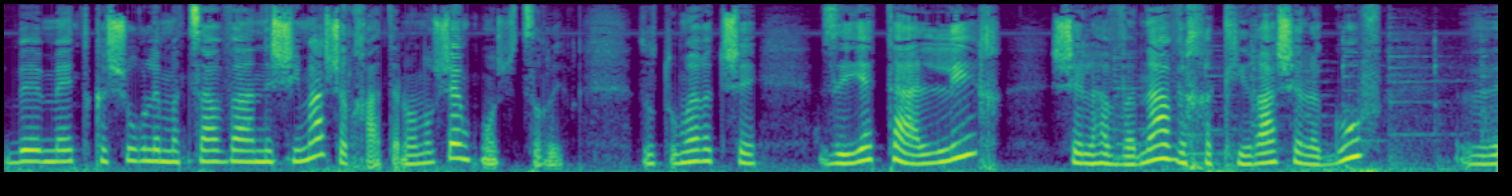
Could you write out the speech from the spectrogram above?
באמת קשור למצב הנשימה שלך, אתה לא נושם כמו שצריך. זאת אומרת שזה יהיה תהליך של הבנה וחקירה של הגוף, ו...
